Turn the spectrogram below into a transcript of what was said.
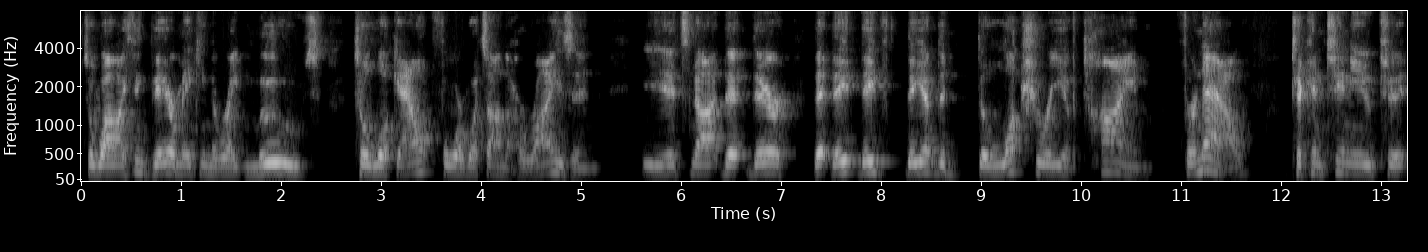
So while I think they are making the right moves to look out for what's on the horizon, it's not that they're that they they've they have the, the luxury of time for now to continue to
